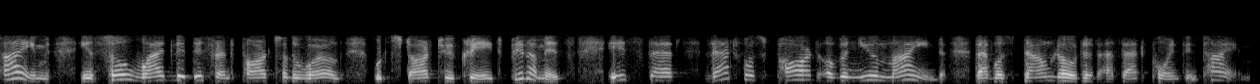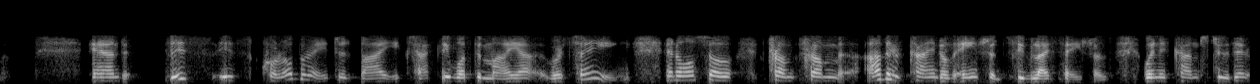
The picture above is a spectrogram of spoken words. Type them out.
time in so widely different parts of the world would start to create pyramids is that that was part of a new mind that was downloaded at that point in time. And this is corroborated by exactly what the Maya were saying, and also from from other kind of ancient civilizations when it comes to their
